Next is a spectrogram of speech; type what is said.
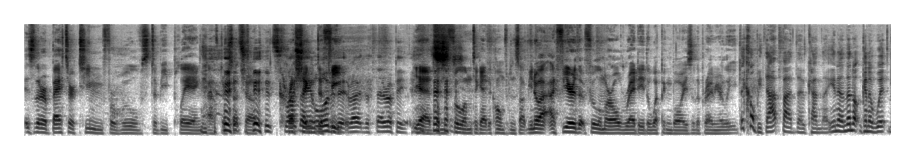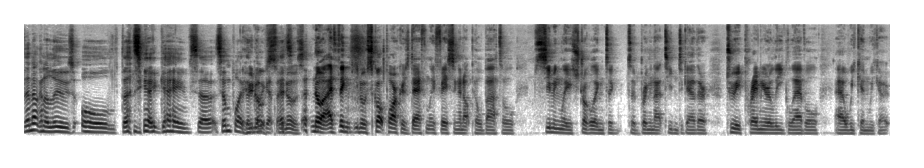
Is there a better team for Wolves to be playing after such a it's crushing ordered defeat? it right. The therapy. Yeah, than Fulham to get the confidence up. You know, I, I fear that Fulham are already the whipping boys of the Premier League. They can't be that bad though, can they? You know, they're not gonna win, they're not gonna lose all 38 games. So at some point Who to knows? get Who knows? No, I think you know Scott Parker's definitely facing an uphill battle, seemingly struggling to to bring that team together to a Premier League level uh, week in week out.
